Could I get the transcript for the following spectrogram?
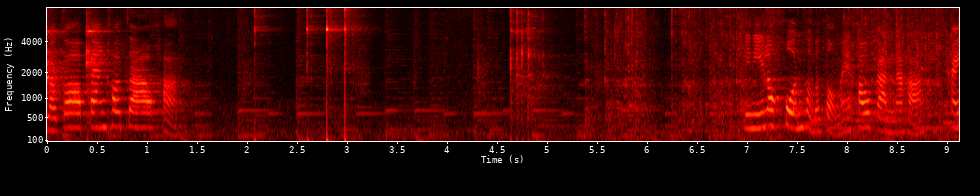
แล้วก็แป้งข้าวเจ้าค่ะ ทีนี้เราคนส่วนผสมให้เข้ากันนะคะ ให้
